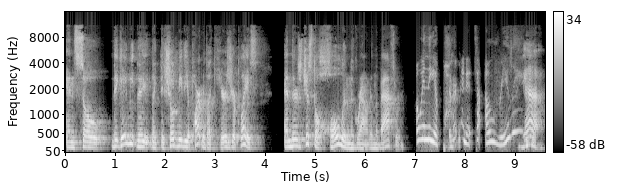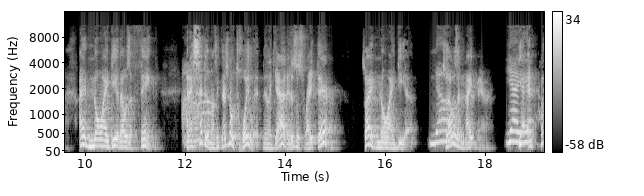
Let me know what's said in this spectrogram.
and so they gave me they like they showed me the apartment like here's your place and there's just a hole in the ground in the bathroom Oh, in the apartment itself. Oh, really? yeah i had no idea that was a thing and i said to them i was like there's no toilet and they're like yeah it is it's right there so i had no idea no. so that was a nightmare Yeah, yeah, yeah, yeah. and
